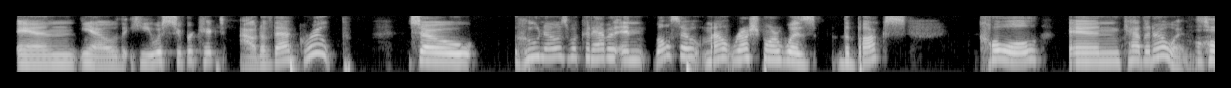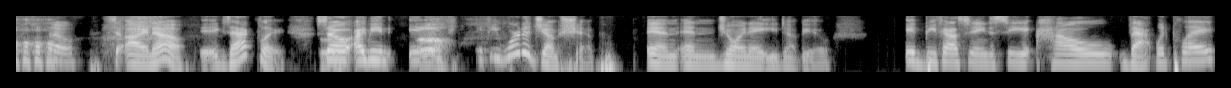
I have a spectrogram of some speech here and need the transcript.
and you know that he was super kicked out of that group. So who knows what could happen and also Mount Rushmore was the Bucks, Cole and Kevin Owens. So, so I know exactly. So I mean if, if he were to jump ship and and join AEW it'd be fascinating to see how that would play.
